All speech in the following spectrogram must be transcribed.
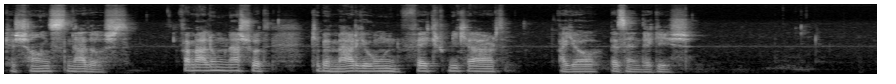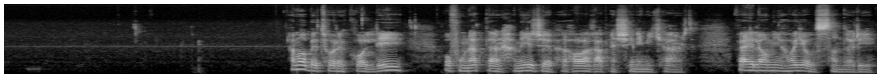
که شانس نداشت و معلوم نشد که به مرگ اون فکر می کرد و یا به زندگیش. اما به طور کلی عفونت در همه جبهه ها عقب نشینی می کرد و اعلامی های استانداری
